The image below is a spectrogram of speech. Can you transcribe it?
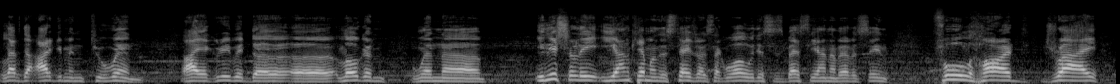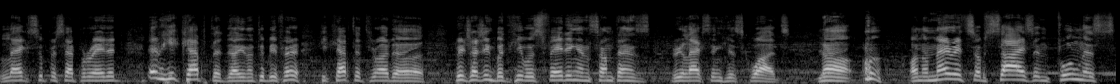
left the argument to win. I agree with uh, uh, Logan when uh, initially Jan came on the stage. I was like, "Whoa, this is best Jan I've ever seen." Full, hard, dry, legs super separated, and he kept it. uh, You know, to be fair, he kept it throughout the prejudging, but he was fading and sometimes relaxing his quads. Now, on the merits of size and fullness,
